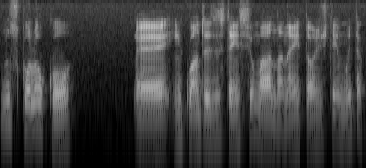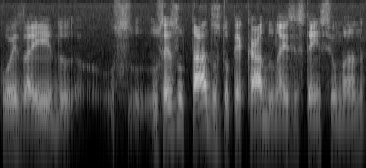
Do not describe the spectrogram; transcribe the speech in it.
nos colocou é, enquanto existência humana, né? Então a gente tem muita coisa aí, do, os, os resultados do pecado na existência humana.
